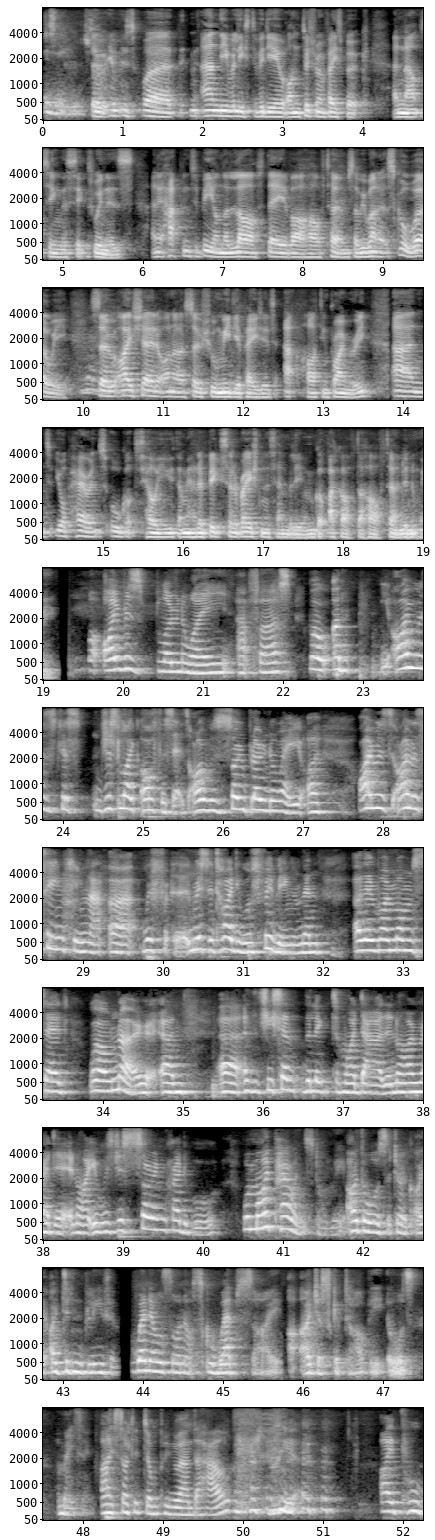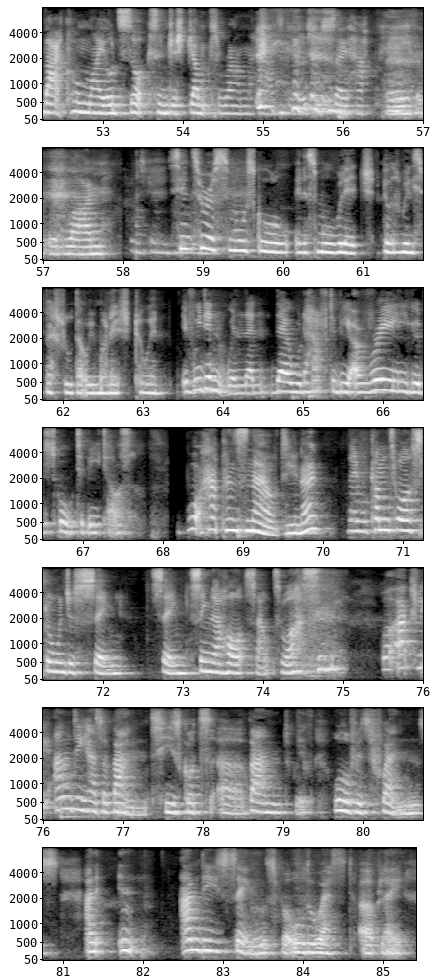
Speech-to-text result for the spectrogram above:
is it? So it was uh, Andy released a video on Twitter and Facebook announcing the six winners, and it happened to be on the last day of our half term. So we weren't at school, were we? So I shared it on our social media pages at Harting Primary, and your parents all got to tell you. Then we had a big celebration assembly when we got back after half term, didn't we? Well, I was blown away at first. Well, um, I was just just like Arthur says. I was so blown away. I I was I was thinking that uh, with, uh, Mr. Tidy was fibbing, and then and then my mum said, "Well, no," um, uh, and then she sent the link to my dad, and I read it, and I it was just so incredible. When my parents told me, I thought it was a joke. I, I didn't believe them. When it was on our school website, I, I just skipped a heartbeat. It was amazing. I started jumping around the house. I pulled back on my odd socks and just jumped around the house because I was just so happy that we'd won. Since we're a small school in a small village, it was really special that we managed to win. If we didn't win, then there would have to be a really good school to beat us. What happens now? Do you know? They will come to our school and just sing, sing, sing their hearts out to us. Well, actually, Andy has a band. He's got a band with all of his friends, and in, Andy sings, but all the rest uh, play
